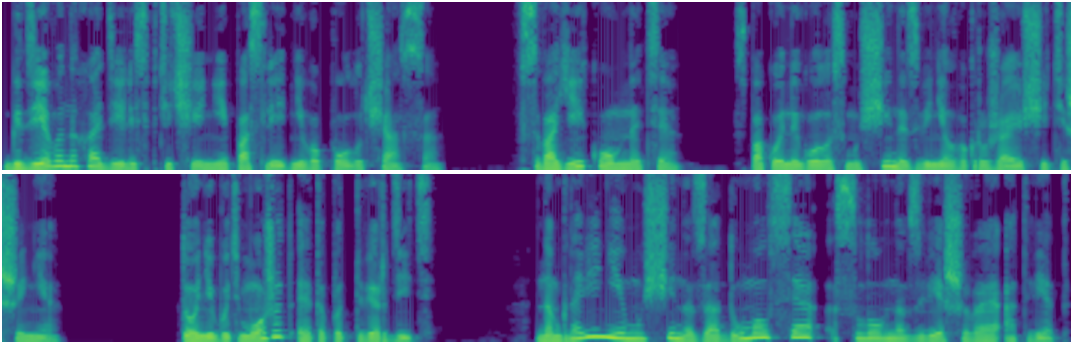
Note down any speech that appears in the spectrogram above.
где вы находились в течение последнего получаса?» «В своей комнате», — спокойный голос мужчины звенел в окружающей тишине. «Кто-нибудь может это подтвердить?» На мгновение мужчина задумался, словно взвешивая ответ.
